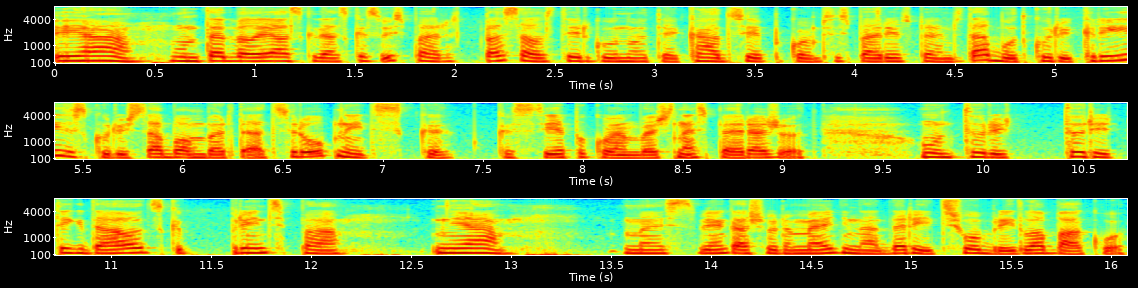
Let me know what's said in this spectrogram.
jā, un tad vēl jāskatās, kas vispār pasaules tirgū notiek, kādus iepakojumus vispār iespējams dabūt, kur ir krīzes, kur ir sabombardētas rūpnīcas, ka, kas iepakojumu vairs nespēja ražot. Un tur ir, tur ir tik daudz, ka principā, jā, mēs vienkārši varam mēģināt darīt šobrīd labāko,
